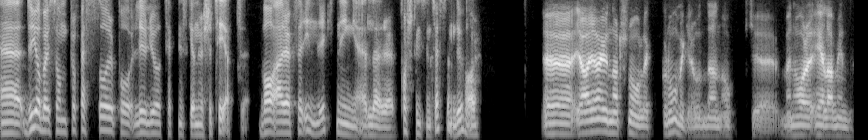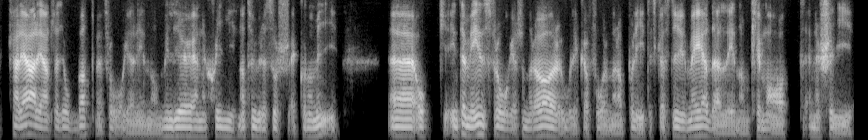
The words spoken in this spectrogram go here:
Eh, du jobbar som professor på Luleå tekniska universitet. Vad är det för inriktning eller forskningsintressen du har? Eh, ja, jag är ju nationalekonom i grunden och, eh, men har hela min karriär egentligen jobbat med frågor inom miljö, energi, naturresursekonomi. Eh, och inte minst frågor som rör olika former av politiska styrmedel inom klimat, energi,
